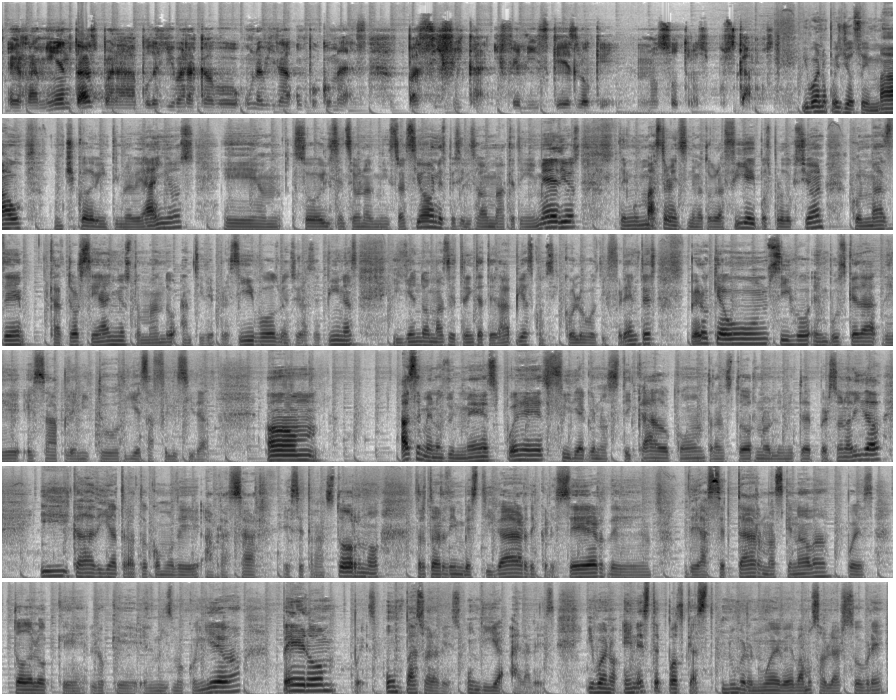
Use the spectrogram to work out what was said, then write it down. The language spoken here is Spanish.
herramientas para poder llevar a cabo una vida un poco más pacífica y feliz, que es lo que nosotros buscamos. Y bueno, pues yo soy Mau, un chico de 29 años, em, soy licenciado en administración, especializado en marketing y medios, tengo un máster en cinematografía y postproducción, con más de 14 años tomando antidepresivos, benzodiazepinas y yendo a más de 30 terapias con psicólogos diferentes, pero que aún sigo en búsqueda de esa plenitud y esa felicidad. Um, hace menos de un mes, pues fui diagnosticado con trastorno límite de personalidad y cada día trato como de abrazar ese trastorno, tratar de investigar, de crecer, de, de aceptar más que nada, pues todo lo que, lo que el mismo conlleva pero pues un paso a la vez, un día a la vez. Y bueno, en este podcast número 9 vamos a hablar sobre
